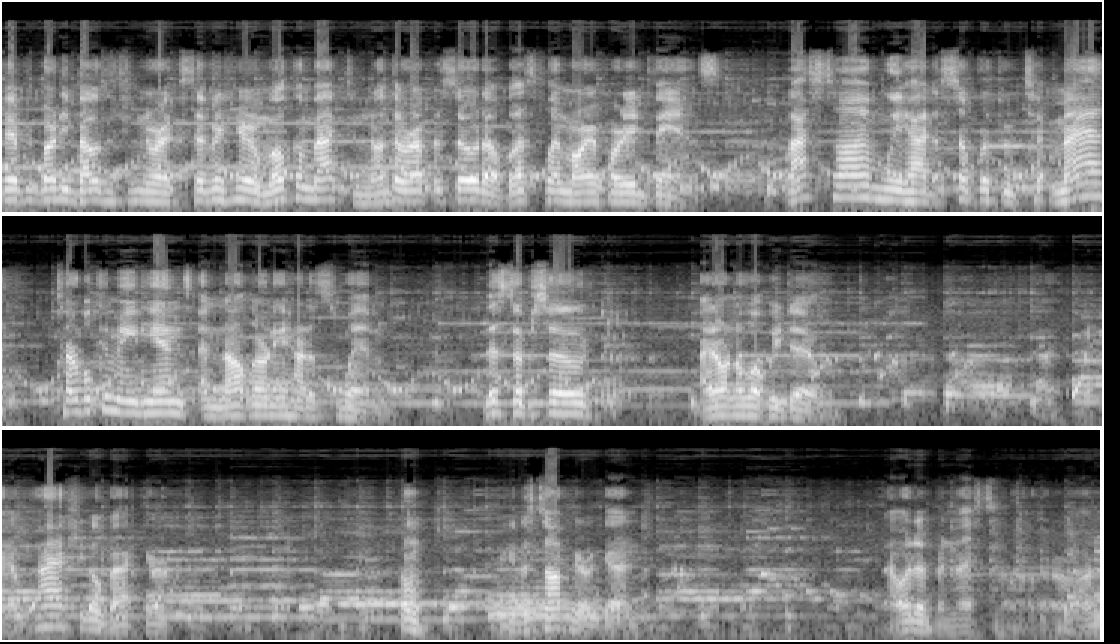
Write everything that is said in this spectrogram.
Hey everybody, Bowser Jr. X7 here, and welcome back to another episode of Let's Play Mario Party Advance. Last time, we had to suffer through math, terrible comedians, and not learning how to swim. This episode, I don't know what we do. Can I actually go back here? Oh, I get to stop here again. That would have been nice to know earlier on.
